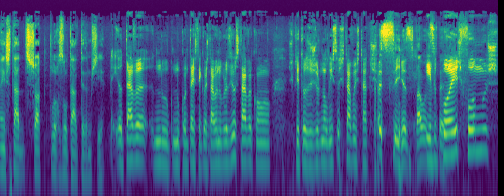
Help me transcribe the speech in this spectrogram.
em estado de choque pelo resultado, Pedro Mexia? Eu estava, no, no contexto em que eu estava no Brasil, estava com escritores e jornalistas que estavam em estado de choque. Sim, estavam E depois fomos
